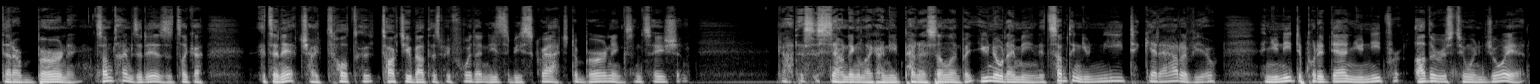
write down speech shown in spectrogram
that are burning. Sometimes it is. It's like a, it's an itch. I told, talked to you about this before that needs to be scratched, a burning sensation. God, this is sounding like I need penicillin, but you know what I mean. It's something you need to get out of you and you need to put it down. You need for others to enjoy it.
